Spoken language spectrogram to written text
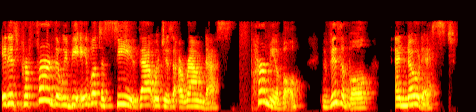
It is preferred that we be able to see that which is around us, permeable, visible, and noticed,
